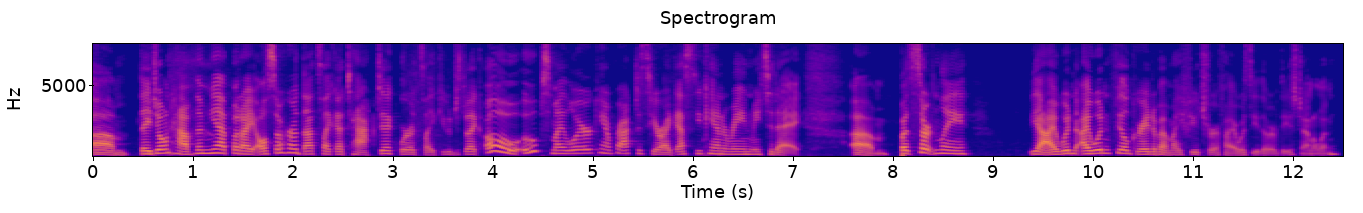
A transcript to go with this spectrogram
Um, they don't have them yet but i also heard that's like a tactic where it's like you can just be like oh oops my lawyer can't practice here. I guess you can't arraign me today. Um, but certainly yeah i wouldn't i wouldn't feel great about my future if i was either of these gentlemen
